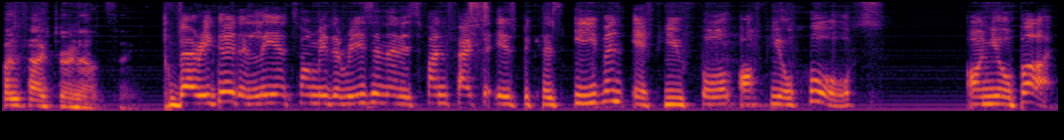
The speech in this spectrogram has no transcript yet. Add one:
Fun Factor announcing. Very good. And Leah told me the reason that it's Fun Factor is because even if you fall off your horse on your butt,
